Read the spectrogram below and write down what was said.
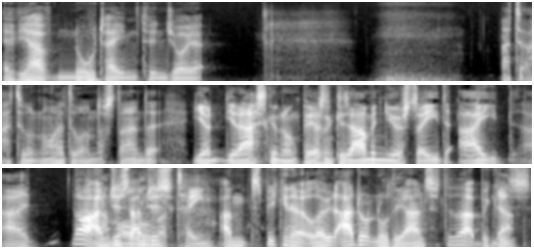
if you have no time to enjoy it? I don't, I don't know. I don't understand it. You're you're asking the wrong person because I'm on your side. I I No, I'm, just I'm just time. I'm speaking out loud. I don't know the answer to that because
